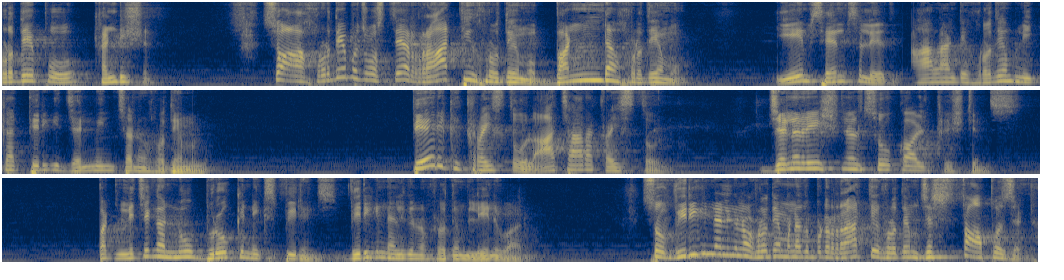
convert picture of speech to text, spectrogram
హృదయపు కండిషన్ సో ఆ హృదయము చూస్తే రాతి హృదయము బండ హృదయము. ఏం సెన్స్ లేదు. అలాంటి హృదయములు ఇంకా తిరిగి జన్మించని హృదయములు. పేరుకి క్రైస్తవులు ఆచార క్రైస్తవులు generational so called Christians but నిజంగా నో బ్రోకెన్ ఎక్స్పీరియన్స్ విరిగి నలిగిన హృదయం లేనివారు. సో విరిగి నలిగిన హృదయం అన్నప్పుడు రాత్రి హృదయం జస్ట్ ఆపోజిట్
